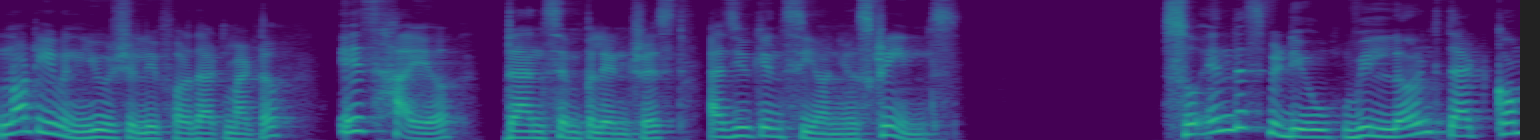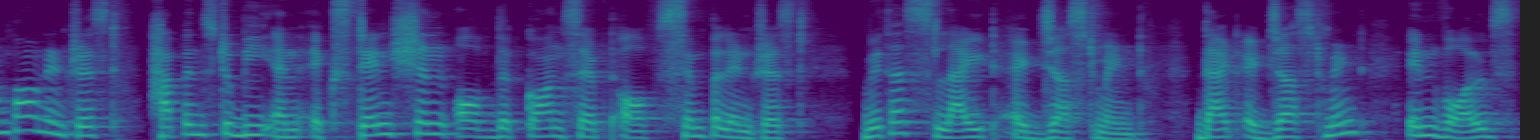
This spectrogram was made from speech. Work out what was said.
not even usually for that matter, is higher than simple interest as you can see on your screens. So in this video, we learned that compound interest happens to be an extension of the concept of simple interest with a slight adjustment. That adjustment involves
